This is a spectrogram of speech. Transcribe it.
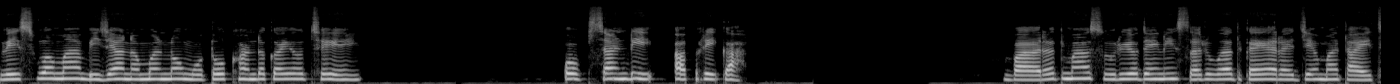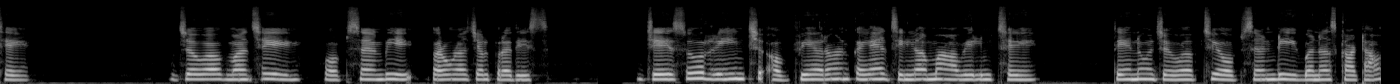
વિશ્વમાં બીજા નંબરનો મોટો ખંડ કયો છે? Option D, Africa. ભારતમાં સૂર્યોદયની શરૂઆત કયા રાજ્યમાં થાય છે? જવાબમાં છે ઓપ્શન બી, અરુણાચલ પ્રદેશ. જેસોર રેન્જ અભયારણ્ય કયા જિલ્લામાં આવેલું છે? તેનો જવાબ છે ઓપ્શન ડી બનાસકાંઠા.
